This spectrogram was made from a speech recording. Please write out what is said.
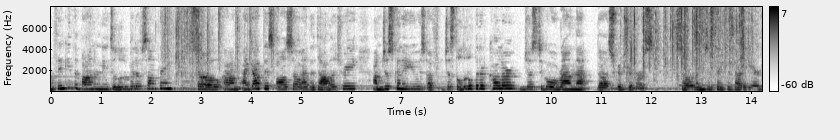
I'm thinking the bottom needs a little bit of something. So um, I got this also at the Dollar Tree. I'm just going to use a, just a little bit of color just to go around that uh, scripture verse. So let me just take this out of here.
